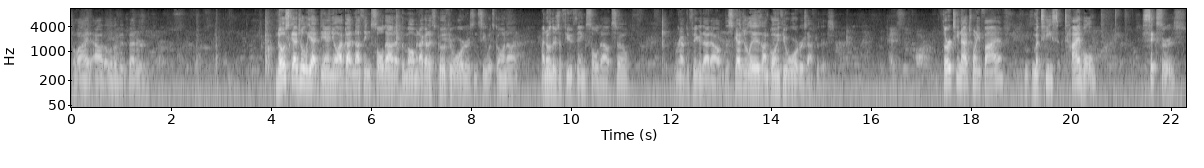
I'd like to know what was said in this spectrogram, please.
slide out a little bit better. No schedule yet, Daniel. I've got nothing sold out at the moment. I got to go through orders and see what's going on. I know there's a few things sold out, so we're gonna have to figure that out. The schedule is I'm going through orders after this. 13 out of 25. Matisse Thybulle, Sixers.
